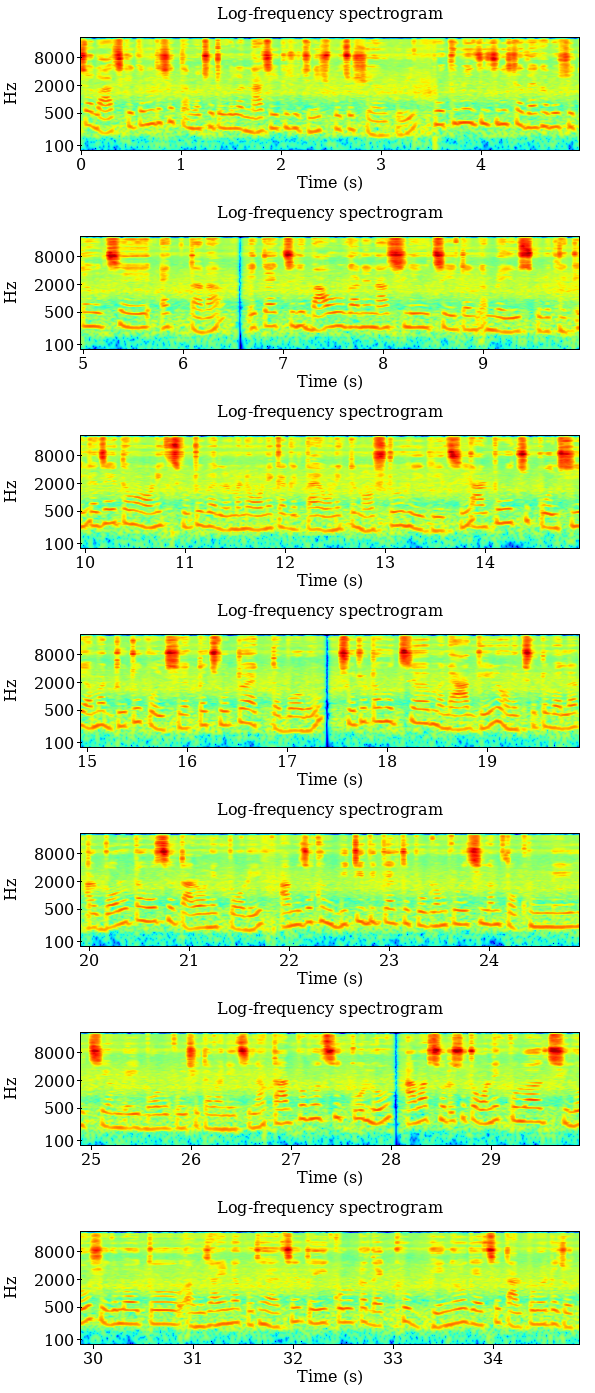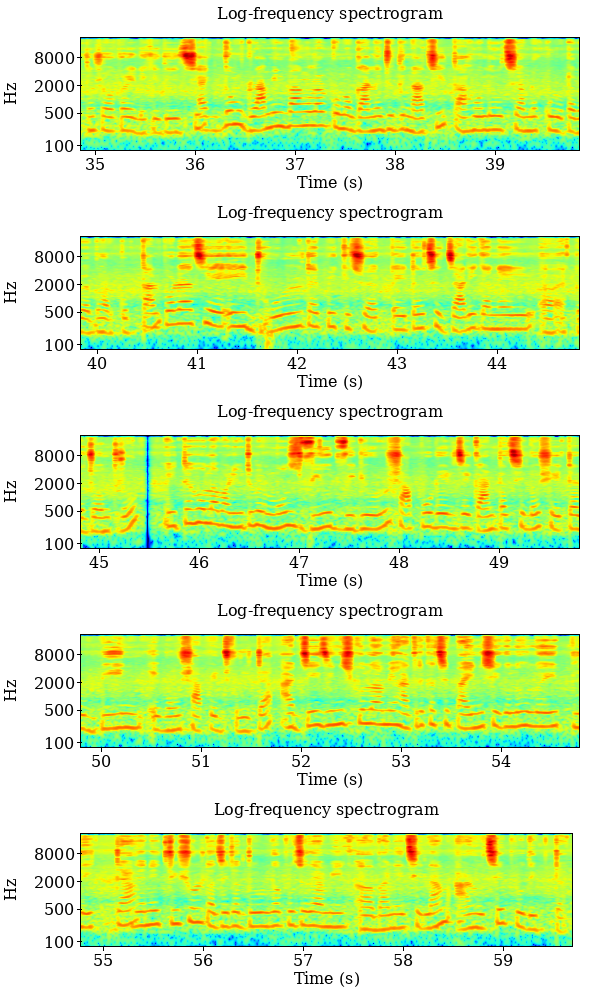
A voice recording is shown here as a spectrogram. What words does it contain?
চলো, আজকে তোমাদের সাথে আমার ছোটবেলার নাচের কিছু জিনিসপত্র শেয়ার করি। প্রথমে যে জিনিসটা দেখাবো সেটা হচ্ছে একতারা এটা অ্যাকচুয়ালি বাউল গানে নাচলে হচ্ছে এটা আমরা ইউজ করে থাকি। এটা যেহেতু আমার অনেক ছোটবেলার মানে অনেক আগে, তাই অনেকটা নষ্ট হয়ে গিয়েছে। তারপর হচ্ছে কলসি, আমার দুটো কলসি, একটা ছোট, একটা বড়। ছোটটা হচ্ছে মানে আগের, অনেক ছোটবেলার। আর বড়টা হচ্ছে তার অনেক পরের। আমি যখন বিটিভিতে একটা প্রোগ্রাম করেছিলাম তখন হচ্ছে আমরা এই বড় কলসিটা বানিয়েছিলাম। তারপর হচ্ছে কুলো আমার ছোট ছোট অনেক কুলো ছিল, সেগুলো হয়তো আমি জানি না কোথায় আছে। তো এই কুলোটা দেখো ভেঙেও গেছে। তারপর এটা যত্ন সহকারে রেখে দিয়েছি। একদম গ্রামীণ বাংলার কোনো গানে যদি নাচি, তাহলে হচ্ছে আমরা কুলোটা ব্যবহার করি তারপরে আছে এই ঢোল টাইপের কিছু একটা। এটা হচ্ছে জারি গানের একটা যন্ত্র। এটা হলো আমার ইউটিউবের মোস্ট ভিউড ভিডিওর সাপুরের যে গানটা ছিল, সেটার বিন এবং সাপের ঝুড়িটা। আর যে জিনিসগুলো আমি হাতের কাছে পাইনি, সেগুলো হলো এই প্লেটটা দেন এই ত্রিশূলটা যেটা দুর্গা পুজোতে আমি বানিয়েছিলাম, আর হচ্ছে প্রদীপটা।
